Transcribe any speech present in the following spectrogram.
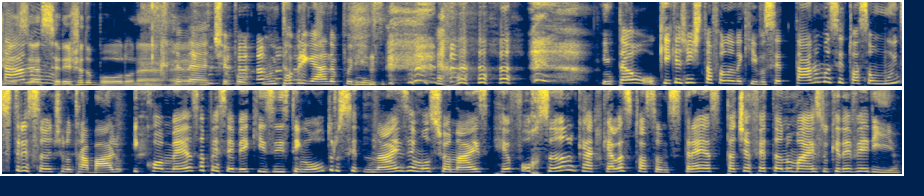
tá no... é a cereja do bolo, né? É. né? Tipo, muito obrigada por isso. Então, o que, que a gente está falando aqui? Você está numa situação muito estressante no trabalho e começa a perceber que existem outros sinais emocionais reforçando que aquela situação de estresse está te afetando mais do que deveria.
